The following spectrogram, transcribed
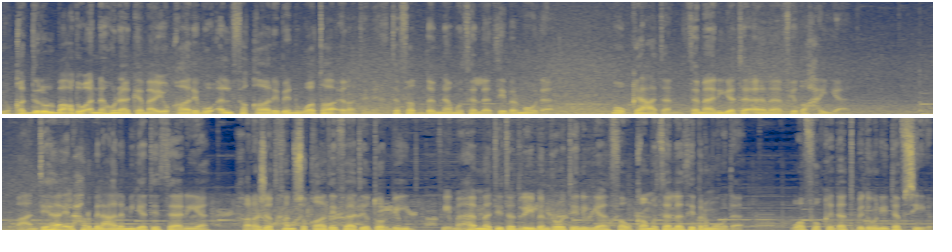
يقدر البعض أن هناك ما يقارب ألف قارب وطائرة اختفت ضمن مثلث برمودا موقعة ثمانية آلاف ضحية مع انتهاء الحرب العالمية الثانية خرجت خمس قاذفات توربيد في مهمة تدريب روتينية فوق مثلث برمودا وفقدت بدون تفسير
